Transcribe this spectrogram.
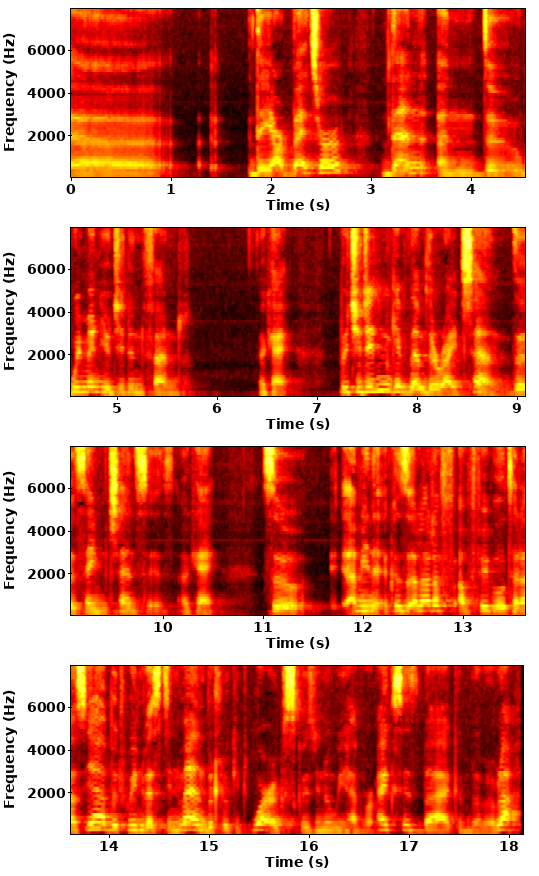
uh, they are better than um, the women you didn't fund. Okay, but you didn't give them the right chance, the same chances. Okay, so I mean, because a lot of, of people tell us, yeah, but we invest in men, but look, it works because, you know, we have our exes back and blah, blah, blah.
